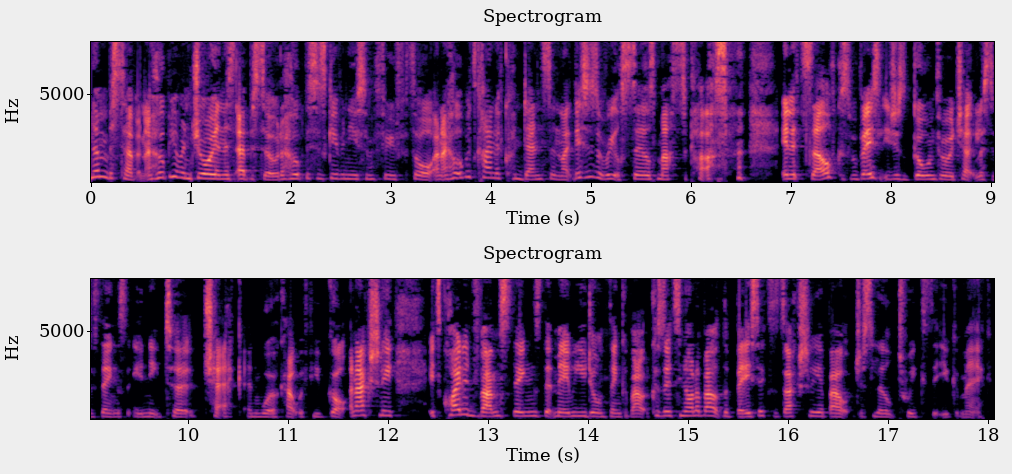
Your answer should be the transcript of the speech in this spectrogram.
Number seven, I hope you're enjoying this episode. I hope this has given you some food for thought, and I hope it's kind of condensing. Like, this is a real sales masterclass in itself because we're basically just going through a checklist of things that you need to check and work out if you've got. And actually, it's quite advanced things that maybe you don't think about because it's not about the basics, it's actually about just little tweaks that you can make.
